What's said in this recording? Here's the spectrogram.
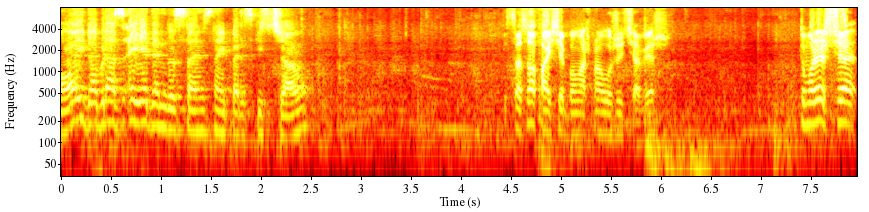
Oj, dobra, z E1 dostałem snajperski strzał. I co, cofaj się, bo masz mało życia, wiesz? Tu możesz się,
